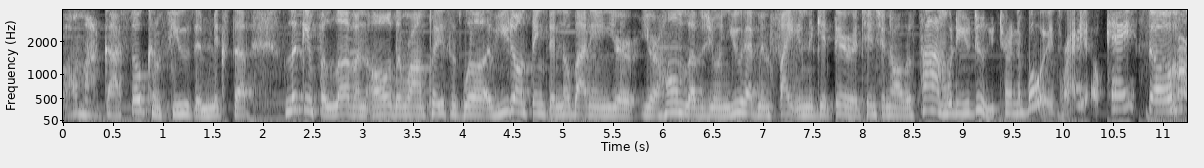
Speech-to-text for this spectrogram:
Oh my God, so confused and mixed up, looking for love in all the wrong places. Well, if you don't think that nobody in your your home loves you and you have been fighting to get their attention all this time, what do you do? You turn to boys, right? Okay. So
